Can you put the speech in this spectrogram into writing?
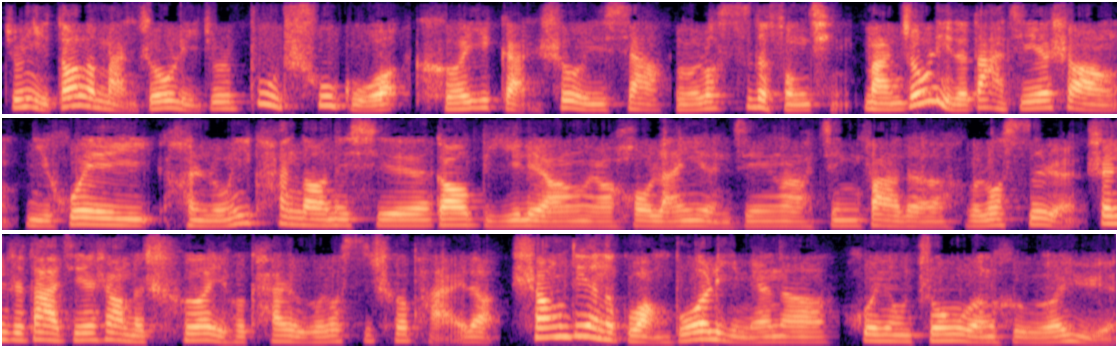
就是你到了满洲里，就是不出国可以感受一下俄罗斯的风情。满洲里的大街上，你会很容易看到那些高鼻梁、然后蓝眼睛啊、金发的俄罗斯人，甚至大街上的车也会开着俄罗斯车牌的。商店的广播里面呢，会用中。文和俄语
